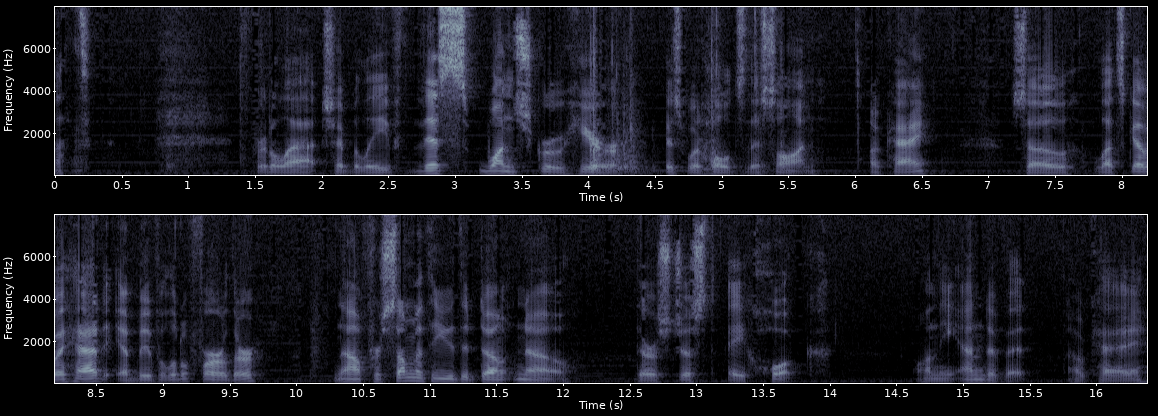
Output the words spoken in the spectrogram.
out the latch, I believe. This one screw here is what holds this on, okay? So let's go ahead and move a little further. Now, for some of you that don't know, there's just a hook on the end of it, okay?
